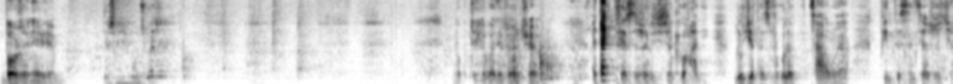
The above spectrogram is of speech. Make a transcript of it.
Boże, nie wiem. Jeszcze nie włączyłeś? Bo ty chyba nie wyłączyłem. A i tak twierdzę, że ludzie są kochani. Ludzie to jest w ogóle cała moja kwintesencja życia.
